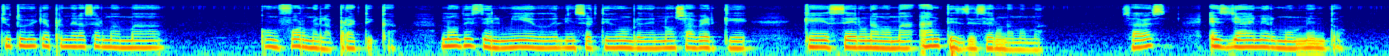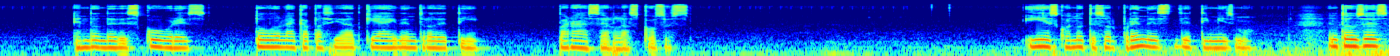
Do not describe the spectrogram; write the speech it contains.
Yo tuve que aprender a ser mamá conforme a la práctica, no desde el miedo, de la incertidumbre, de no saber qué, qué es ser una mamá antes de ser una mamá. ¿Sabes? Es ya en el momento en donde descubres toda la capacidad que hay dentro de ti para hacer las cosas. Y es cuando te sorprendes de ti mismo. Entonces,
